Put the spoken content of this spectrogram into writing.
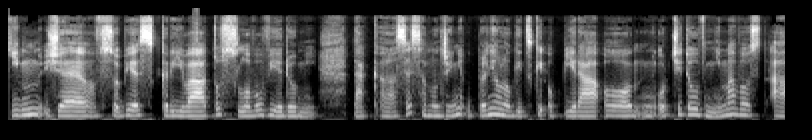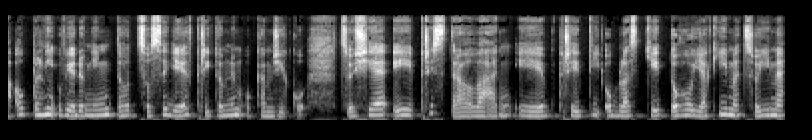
tím, že v sobě skrývá to slovo vědomí, tak se samozřejmě úplně logicky opírá o určitou vnímavost a o plný uvědomění toho, co se děje v přítomném okamžiku, což je i při stravování, i při té oblasti toho, jak jíme, co jíme,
